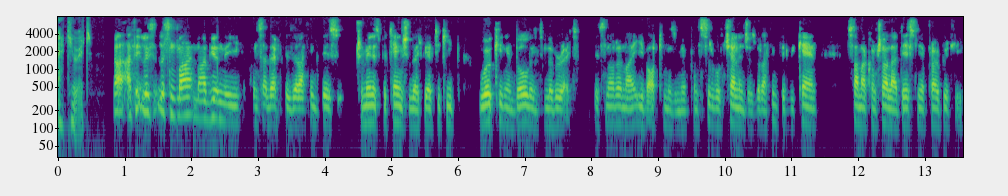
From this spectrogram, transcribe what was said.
accurate? I think listen, listen my, my view on the on South Africa is that I think there's tremendous potential that we have to keep working and building to liberate. It's not a naive optimism. We have considerable challenges, but I think that we can somehow control our destiny appropriately.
